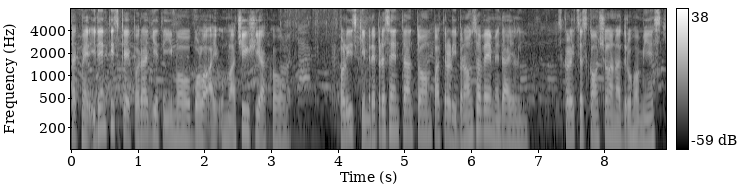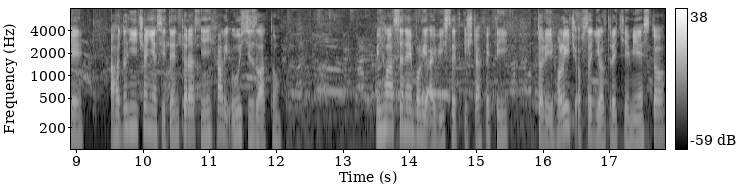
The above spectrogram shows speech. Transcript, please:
Takmer identické poradie tímov bolo aj u mladších žiakov. Políckým reprezentantom patrili bronzové medaily. Skalica skončila na druhom mieste a hodlníčania si tento raz nenechali újsť zlato. Vyhlásené boli aj výsledky štafety, ktorý Holíč obsadil tretie miesto,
